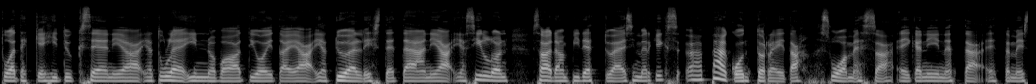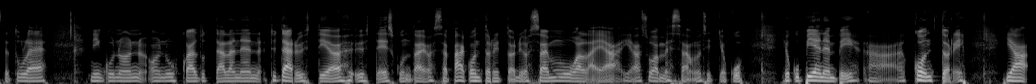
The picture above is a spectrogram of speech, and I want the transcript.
tuotekehitykseen ja, ja tulee innovaatioita ja, ja työllistetään ja, ja silloin saadaan pidettyä esimerkiksi ää, pääkonttoreita Suomessa, eikä niin, että, että meistä tulee, niin kuin on, on uhkailtu tällainen tytäryhtiöyhteiskunta, jossa pääkonttorit on jossain muualla ja, ja Suomessa on sitten joku, joku pienempi ää, konttori. Ja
